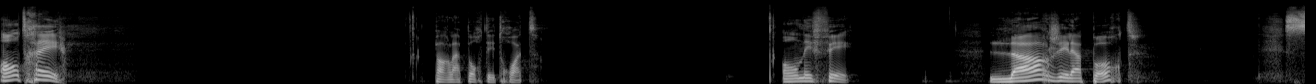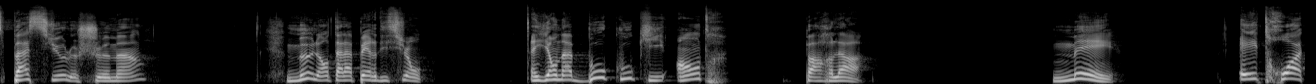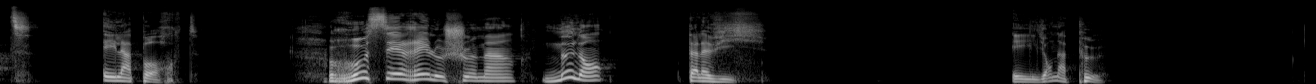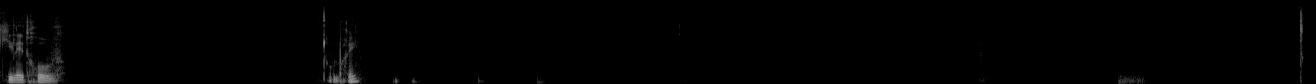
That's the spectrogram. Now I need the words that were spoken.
Entrez par la porte étroite. En effet, large est la porte, spacieux le chemin menant à la perdition. Et il y en a beaucoup qui entrent par là. Mais étroite est la porte. Resserrez le chemin menant à la vie. Et il y en a peu les trouvent. Compris?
